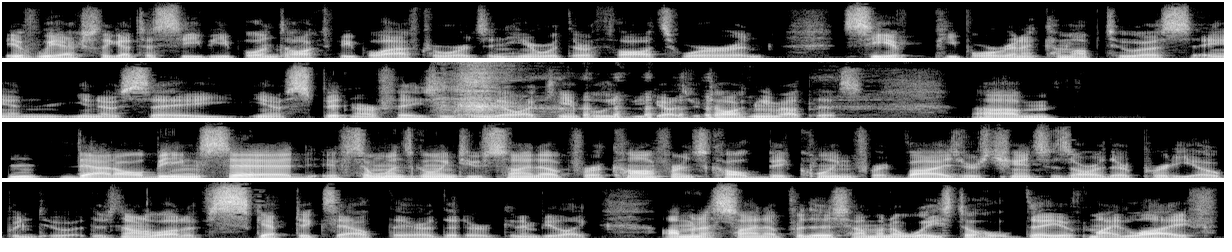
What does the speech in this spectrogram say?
if we actually got to see people and talk to people afterwards and hear what their thoughts were and see if people were going to come up to us and, you know, say, you know, spit in our faces and go, I can't believe you guys are talking about this. Um, that all being said, if someone's going to sign up for a conference called Bitcoin for Advisors, chances are they're pretty open to it. There's not a lot of skeptics out there that are going to be like, I'm going to sign up for this. I'm going to waste a whole day of my life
